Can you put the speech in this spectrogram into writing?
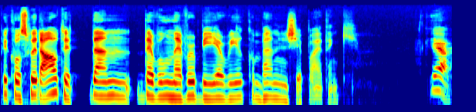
because without it, then there will never be a real companionship. I think. Yeah,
